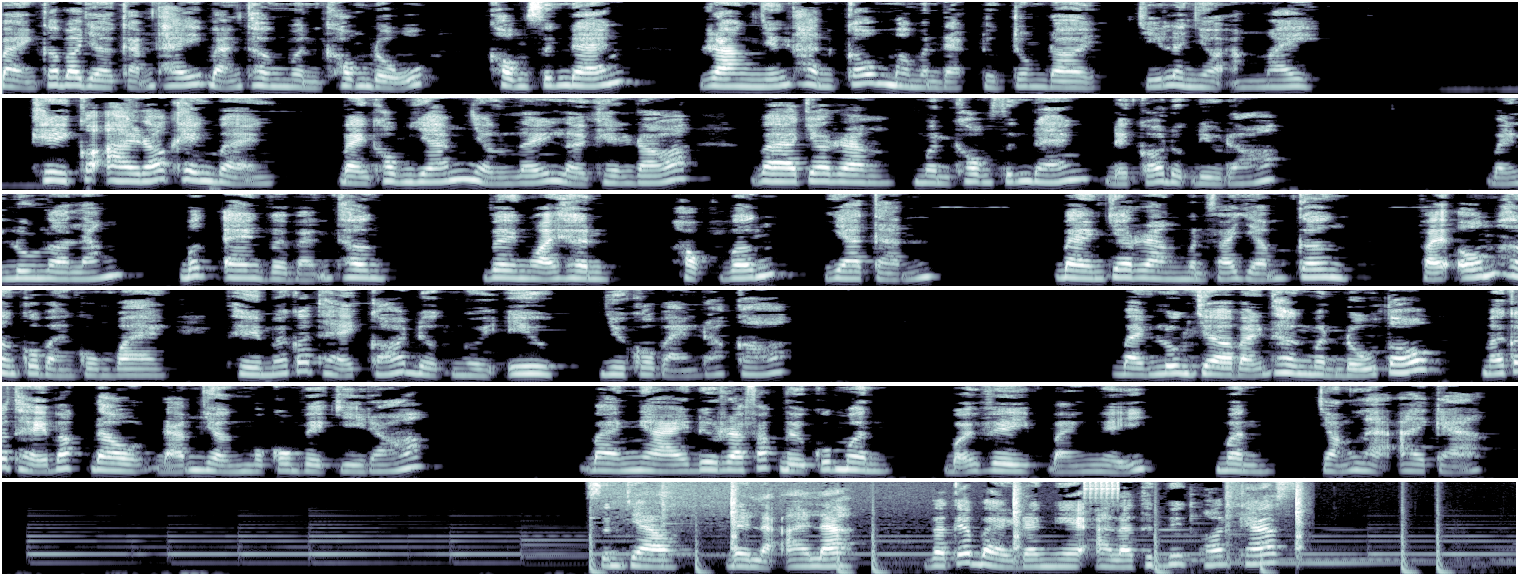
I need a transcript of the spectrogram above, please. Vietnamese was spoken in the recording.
Bạn có bao giờ cảm thấy bản thân mình không đủ, không xứng đáng, rằng những thành công mà mình đạt được trong đời chỉ là nhờ ăn may? Khi có ai đó khen bạn, bạn không dám nhận lấy lời khen đó và cho rằng mình không xứng đáng để có được điều đó. Bạn luôn lo lắng, bất an về bản thân, về ngoại hình, học vấn, gia cảnh. Bạn cho rằng mình phải giảm cân, phải ốm hơn cô bạn cùng bàn thì mới có thể có được người yêu như cô bạn đó có. Bạn luôn chờ bản thân mình đủ tốt mới có thể bắt đầu đảm nhận một công việc gì đó. Bạn ngại đưa ra phát biểu của mình bởi vì bạn nghĩ mình chẳng là ai cả. Xin chào, đây là Ayla và các bạn đang nghe Ayla Thích Viết Podcast.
